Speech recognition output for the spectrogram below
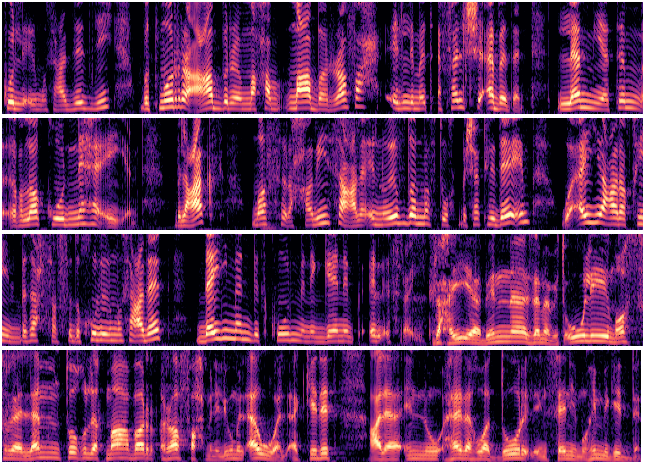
كل المساعدات دي بتمر عبر معبر رفح اللي ما اتقفلش ابدا لم يتم إغلاقه نهائيا. بالعكس مصر حريصة على أنه يفضل مفتوح بشكل دائم وأي عراقيل بتحصل في دخول المساعدات دايما بتكون من الجانب الإسرائيلي. ده حقيقة بنا زي ما بتقولي مصر لم تغلق معبر رفح من اليوم الأول أكدت على أنه هذا هو الدور الإنساني المهم جدا.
